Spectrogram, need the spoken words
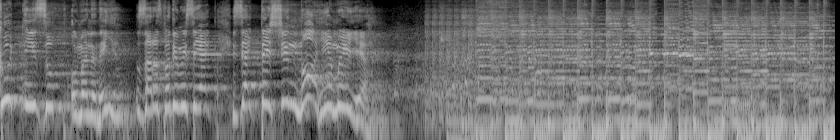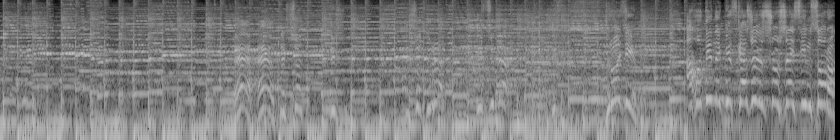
Кутній зуб у мене не є. Зараз подивимося, як зять тещі ноги миє. Підскаже, що вже 7.40.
